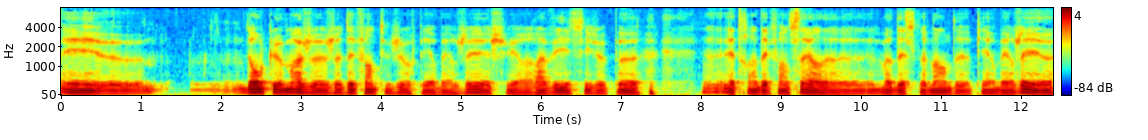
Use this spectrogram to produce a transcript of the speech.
Et euh, donc moi je, je, défends toujours Pierre Berger, je suis ravi si je peux être un défenseur euh, modestement de Pierre Berger. Euh,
